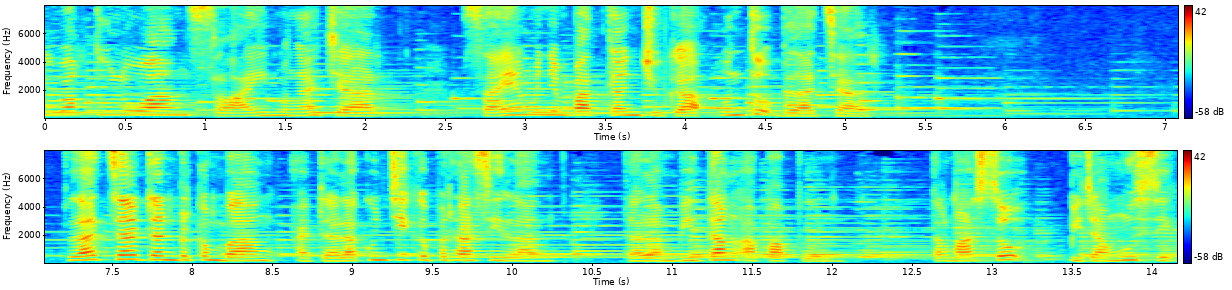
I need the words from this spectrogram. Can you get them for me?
Di waktu luang, selain mengajar, saya menyempatkan juga untuk belajar. Belajar dan berkembang adalah kunci keberhasilan dalam bidang apa pun, termasuk bidang musik.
